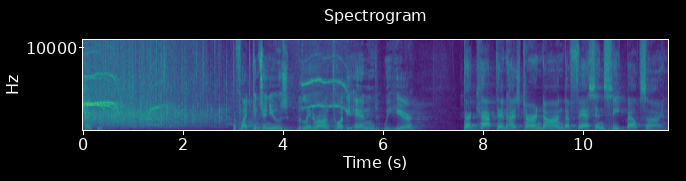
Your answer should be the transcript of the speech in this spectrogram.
Thank you. The flight continues. A little later on, toward the end, we hear the captain has turned on the fasten seatbelt sign.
